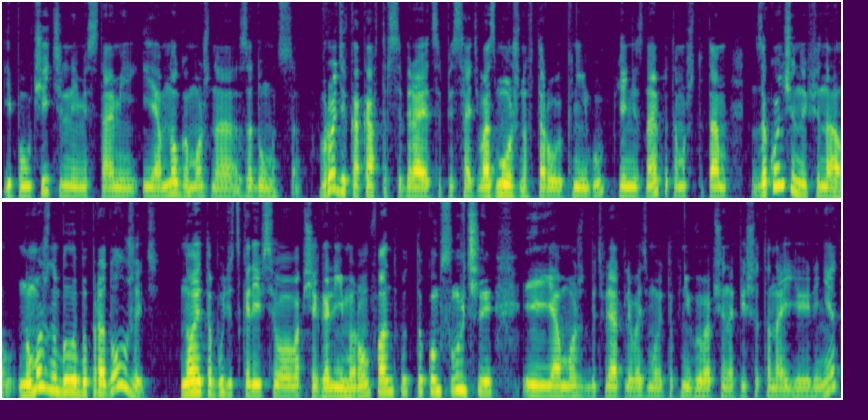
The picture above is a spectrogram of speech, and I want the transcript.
и поучительной местами, и о многом можно задуматься. Вроде как автор собирается писать, возможно, вторую книгу. Я не знаю, потому что там законченный финал, но можно было бы продолжить, но это будет, скорее всего, вообще галимый ромфант вот в таком случае. И я, может быть, вряд ли возьму эту книгу и вообще напишет она ее или нет.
